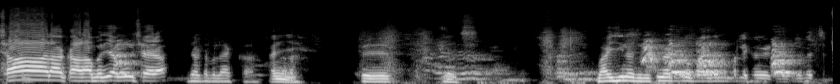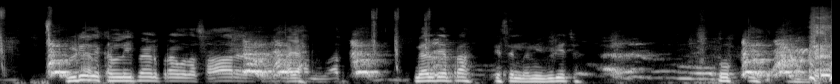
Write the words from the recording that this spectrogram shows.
ਸਾਰਾ ਕਾਲਾ ਵਧੀਆ ਮੂੰਹ ਆ ਜੱਟ ਬਲੈਕ ਆ। ਹਾਂਜੀ। ਤੇ। ਬਾਈ ਜੀ ਨਾਲ ਜ਼ਰੂਰ ਕਨੈਕਟ ਕਰੋ ਬਾਈ ਦਾ ਨੰਬਰ ਲਿਖਾਂਗੇ ਟਾਈਟਲ ਵਿੱਚ। ਵੀਡੀਓ ਦੇਖਣ ਲਈ ਭੈਣ ਭਰਾਵਾਂ ਦਾ ਸਾਰਿਆਂ ਦਾ। ਧੰਨਵਾਦ। ਮਿਲਦੇ ਆ ਭਰਾ ਕਿਸੇ ਨਵੀਂ ਵੀਡੀਓ ਚ। ਓਕੇ।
